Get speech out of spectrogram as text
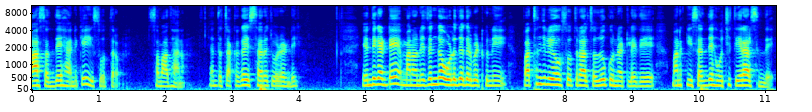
ఆ సందేహానికే ఈ సూత్రం సమాధానం. ఎంత చక్కగా ఇస్తారో చూడండి. ఎందుకంటే మనం నిజంగా ఒళ్ళు దగ్గర పెట్టుకుని పతంజలి యోగ సూత్రాలు చదువుకున్నట్లయితే మనకి ఈ సందేహం వచ్చి తీరాల్సిందే.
